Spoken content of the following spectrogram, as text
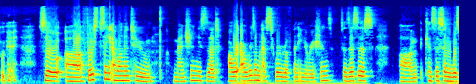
Okay, so uh, first thing I wanted to mention is that our algorithm has square root of n iterations. So this is um, consistent with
